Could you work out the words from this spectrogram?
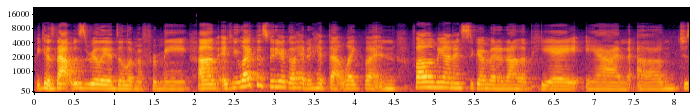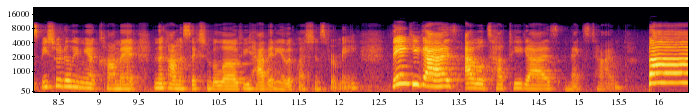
Because that was really a dilemma for me. Um, if you like this video, go ahead and hit that like button. Follow me on Instagram at AdannaPA and um, just be sure to leave me a comment in the comment section below if you have any other questions for me. Thank you guys. I will talk to you guys next time. Bye.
